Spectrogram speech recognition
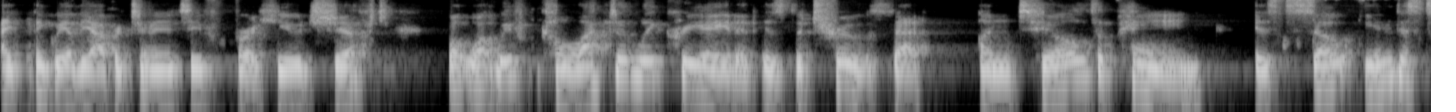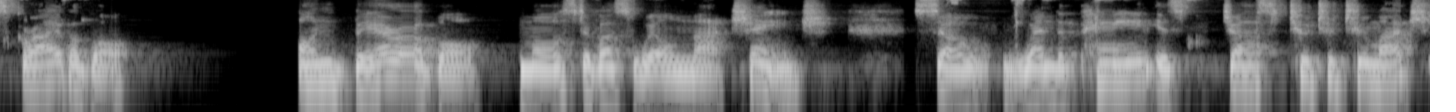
I think we have the opportunity for a huge shift. But what we've collectively created is the truth that until the pain is so indescribable unbearable, most of us will not change. So when the pain is just too, too, too much,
